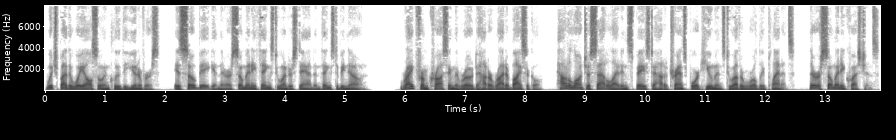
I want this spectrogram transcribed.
which by the way also include the universe, is so big and there are so many things to understand and things to be known. Right from crossing the road to how to ride a bicycle, how to launch a satellite in space to how to transport humans to otherworldly planets, there are so many questions.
